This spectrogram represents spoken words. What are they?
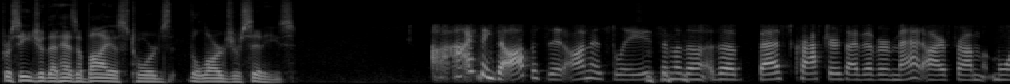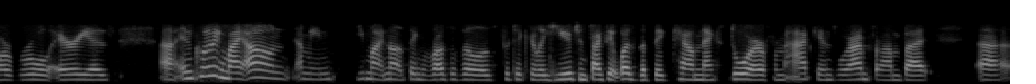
procedure that has a bias towards the larger cities. I think the opposite, honestly. Some of the, the best crafters I've ever met are from more rural areas, uh, including my own. I mean, you might not think of Russellville as particularly huge. In fact, it was the big town next door from Atkins, where I'm from. But uh,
